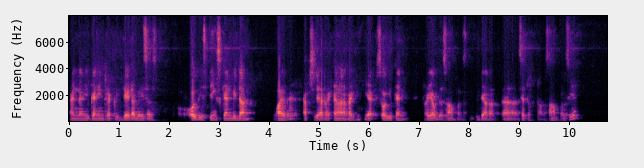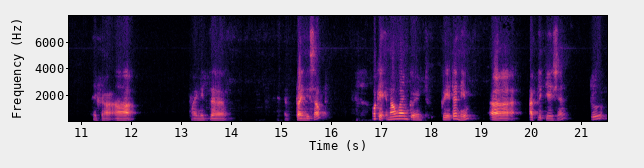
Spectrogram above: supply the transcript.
And uh, you can interact with databases. All these things can be done via the apps we are uh, writing here. So you can try out the samples. There are a set of samples here. If you uh, find it, uh, trying this out. Okay, now I'm going to create a new uh, application to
